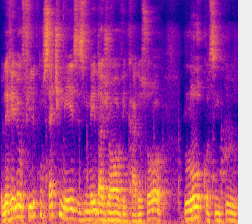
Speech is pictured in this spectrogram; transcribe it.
Eu levei meu filho com sete meses no meio da jovem, cara. Eu sou louco, assim, por,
